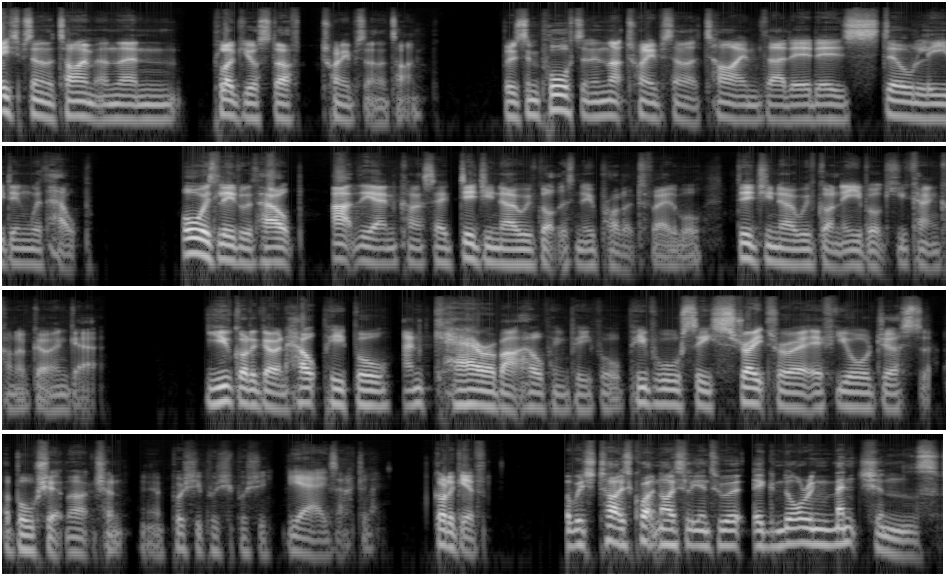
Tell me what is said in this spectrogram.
80% of the time and then plug your stuff 20% of the time. But it's important in that 20% of the time that it is still leading with help. Always lead with help. At the end, kind of say, Did you know we've got this new product available? Did you know we've got an ebook you can kind of go and get? You've got to go and help people and care about helping people. People will see straight through it if you're just a bullshit merchant. Yeah, pushy, pushy, pushy. Yeah, exactly. Got to give. Which ties quite nicely into uh, ignoring mentions.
